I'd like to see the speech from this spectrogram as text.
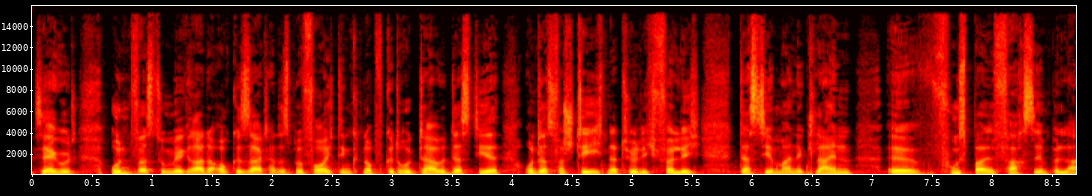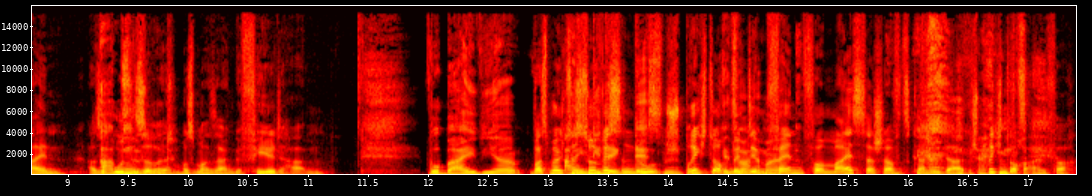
sehr gut. Und was du mir gerade auch gesagt hattest, bevor ich den Knopf gedrückt habe, dass dir, und das verstehe ich natürlich völlig, dass dir meine kleinen äh, Fußballfachsimpeleien, also Absolut. unsere, muss man sagen, gefehlt haben. Wobei wir. Was möchtest du wissen? Du dessen- sprich doch mit dem mal. Fan vom Meisterschaftskandidaten. Sprich doch einfach.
